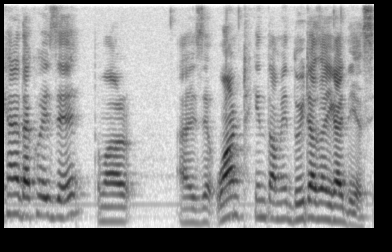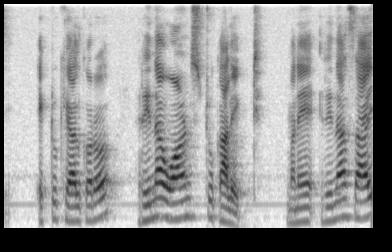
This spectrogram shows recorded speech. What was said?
এখানে দেখো এই যে তোমার এই যে ওয়ান্ট কিন্তু আমি দুইটা জায়গায় দিয়েছি। একটু খেয়াল করো, রিনা ওয়ান্টস টু কালেক্ট মানে রিনা চাই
